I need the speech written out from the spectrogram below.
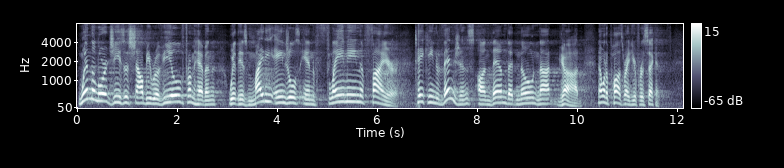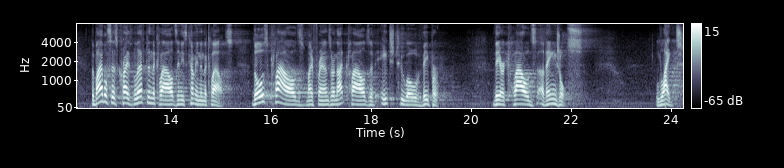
when the Lord Jesus shall be revealed from heaven with his mighty angels in flaming fire taking vengeance on them that know not God. Now I want to pause right here for a second. The Bible says Christ left in the clouds and he's coming in the clouds. Those clouds, my friends, are not clouds of H2O vapor. They are clouds of angels. Light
